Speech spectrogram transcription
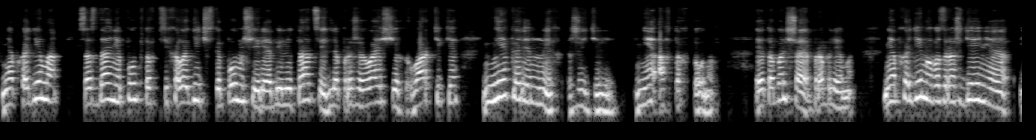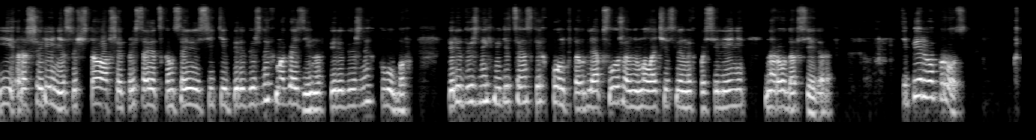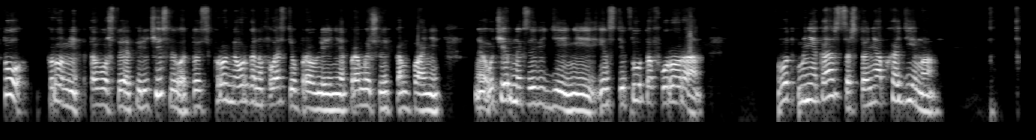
Необходимо создание пунктов психологической помощи и реабилитации для проживающих в Арктике некоренных жителей, не автохтонов. Это большая проблема. Необходимо возрождение и расширение существовавшей при Советском Союзе сети передвижных магазинов, передвижных клубов, передвижных медицинских пунктов для обслуживания малочисленных поселений народов Севера. Теперь вопрос. Кто, кроме того, что я перечислила, то есть кроме органов власти управления, промышленных компаний, э, учебных заведений, институтов УРОРАН, вот мне кажется, что необходимо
